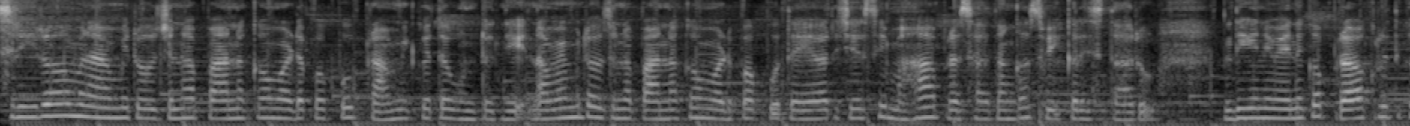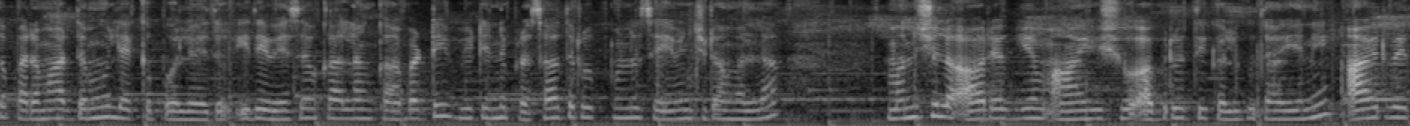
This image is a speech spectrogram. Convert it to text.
శ్రీరామనవమి రోజున పానకం వడపప్పు ప్రాముఖ్యత ఉంటుంది. నవమి రోజున పానకం వడపప్పు తయారు చేసి మహాప్రసాదంగా స్వీకరిస్తారు. దీని వెనుక ప్రాకృతిక పరమార్థము లేకపోలేదు. ఇది వేసవకాలం కాబట్టి వీటిని ప్రసాద రూపంలో సేవించడం వల్ల మనుషుల ఆరోగ్యం ఆయుష్ అభివృద్ధి కలుగుతాయని ఆయుర్వేద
